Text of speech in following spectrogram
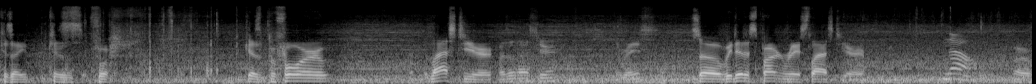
because I because for because before last year was it last year the race so we did a Spartan race last year No. Or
